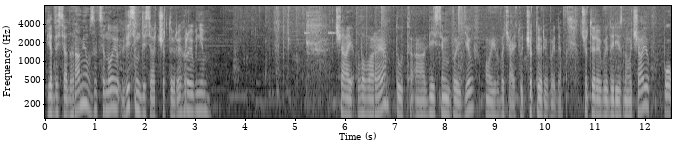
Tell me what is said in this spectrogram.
50 грамів за ціною 84 гривні. Чай ловаре. Тут а, 8 видів. Ой, вибачаюсь, тут 4 види. 4 види різного чаю. По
